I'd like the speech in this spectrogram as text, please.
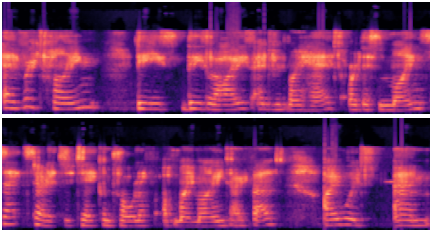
every time these these lies entered my head or this mindset started to take control of, of my mind i felt i would um,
